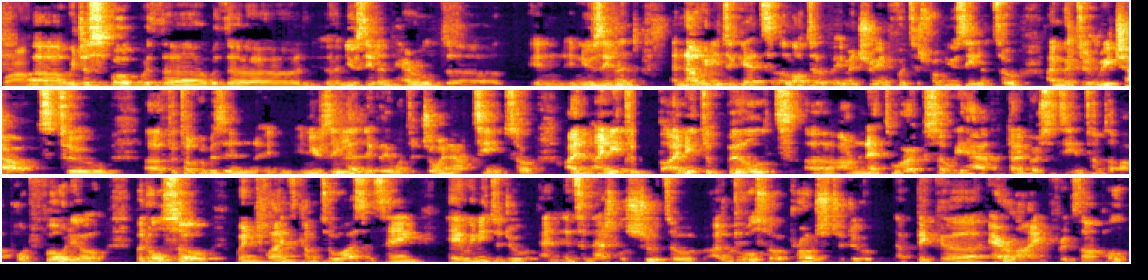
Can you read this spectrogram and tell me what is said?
Wow. Uh, we just spoke with uh, with the New Zealand Herald uh, in, in New Zealand, and now we need to get a lot of imagery and footage from New Zealand. So I'm going to reach out to uh, photographers in, in, in New Zealand if they want to join our team. So I, I need to I need to build uh, our network so we have diversity in terms of our portfolio, but also when clients come to us and saying, "Hey, we need to do an international shoot," so I will also approach to do a big uh, airline, for example,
